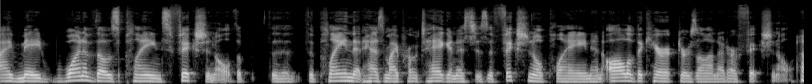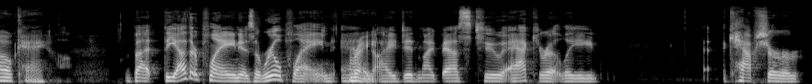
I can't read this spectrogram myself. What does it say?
I made one of those planes fictional. The, the the plane that has my protagonist is a fictional plane, and all of the characters on it are fictional. okay. But the other plane is a real plane, and Right. I did my best to accurately capture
